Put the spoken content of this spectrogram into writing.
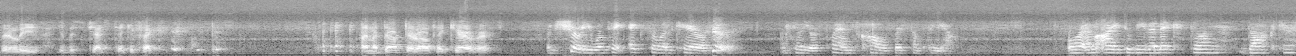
Better leave. Give this a chance to take effect. I'm a doctor. I'll take care of her. I'm sure you will take excellent care of her until your plans call for something else. Or am I to be the next one, Doctor?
